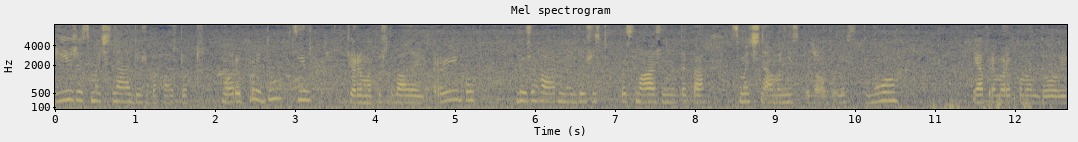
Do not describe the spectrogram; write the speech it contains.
їжа смачна, дуже багато морепродуктів. Вчора ми куштували рибу дуже гарно, дуже просмажена, така смачна, мені сподобалась. Тому я прямо рекомендую,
